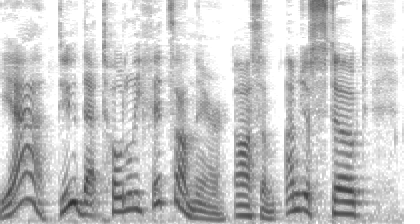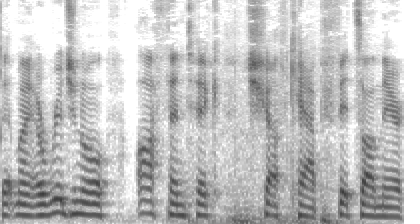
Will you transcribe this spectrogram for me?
Yeah, dude, that totally fits on there. Awesome. I'm just stoked that my original authentic chuff cap fits on there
